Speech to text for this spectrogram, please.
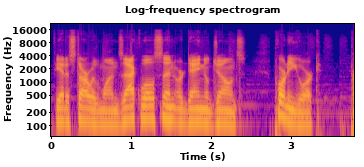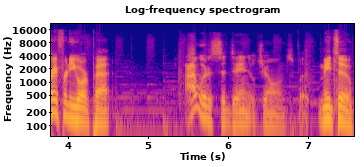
if you had to start with one, Zach Wilson or Daniel Jones? Poor New York. Pray for New York, Pat. I would have said Daniel Jones, but Me too.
